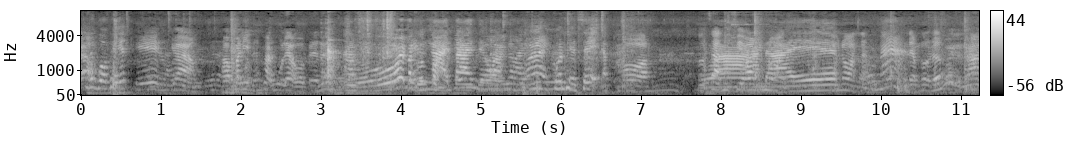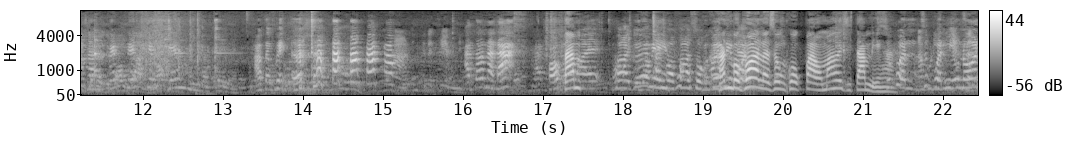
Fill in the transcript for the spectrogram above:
ชรหรือบ่เพชรทุกอย่าง เอาปลาดิบผัดหูแล้วว่าเป็นอะไรอะโอ้ยมันคนง่ายตายแต่ว่าไม่คนเฮ็ดเสะอ๋อรสชาติเชียวนี่ได้นอนน่ะแดมโดดเด้อเอาแตะเพชรเอออ่าต้องเป็นเค็มนี่อันต้นน่ะนะพ่ออยู่บ่พ่อพ่อส่งมาคันบ่พ่อละส่งโคกเป่ามาเฮ้ยสิตำเองสุค่ะพรรณสุพรรณหิวนอน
